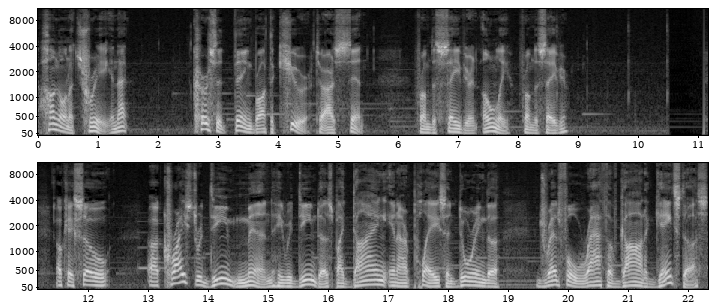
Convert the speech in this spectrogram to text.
hung on a tree, and that cursed thing brought the cure to our sin from the Savior and only from the Savior. Okay, so uh, Christ redeemed men. He redeemed us by dying in our place, enduring the dreadful wrath of God against us,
